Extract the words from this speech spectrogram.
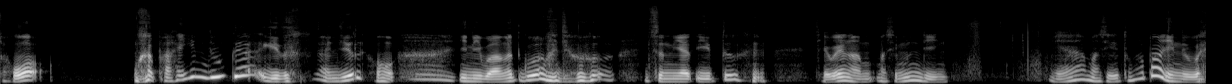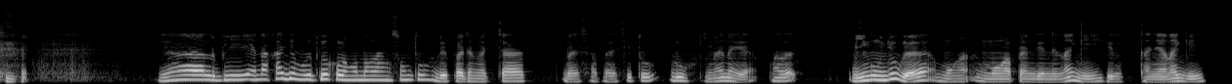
Cowok? Ngapain juga gitu. Anjir oh ini banget gue cowok seniat itu. Cewek nggak masih mending. Ya masih itu ngapain tuh ya lebih enak aja menurut gue kalau ngomong langsung tuh daripada ngecat bahasa basi tuh duh gimana ya? Malah bingung juga mau mau ngapain dia lagi gitu. Tanya lagi.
